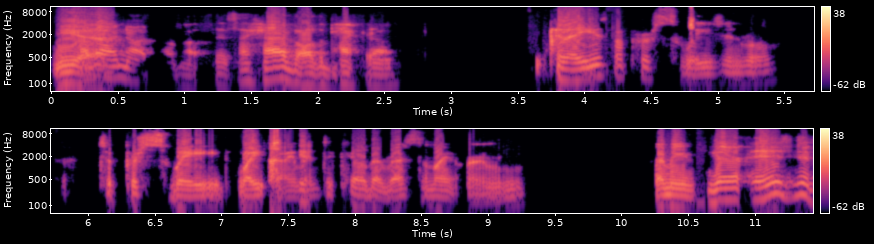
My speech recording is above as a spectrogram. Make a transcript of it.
yeah. how did Yeah. I not know about this? I have all the background. Can I use my persuasion roll to persuade White Diamond to kill the rest of my army? I mean, There is a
